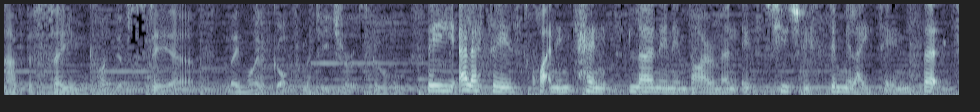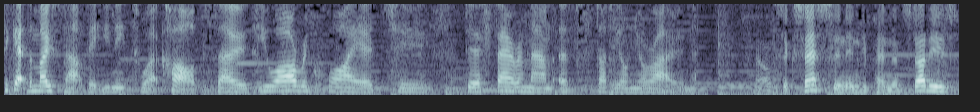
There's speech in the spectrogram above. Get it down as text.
have the same kind of steer that they might have got from a teacher at school. The LSE is quite an intense learning environment. It's hugely stimulating, but to get the most out of it, you need to work hard. So you are required to do a fair amount of study on your own. Now, success in independent studies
